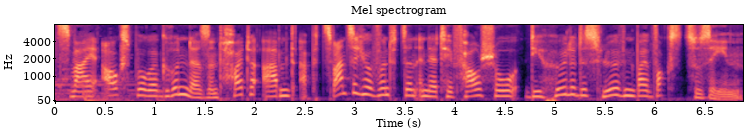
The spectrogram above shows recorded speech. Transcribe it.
Zwei Augsburger Gründer sind heute Abend ab 20.15 Uhr in der TV-Show Die Höhle des Löwen bei Vox zu sehen.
